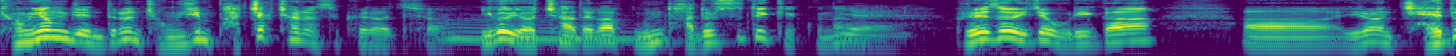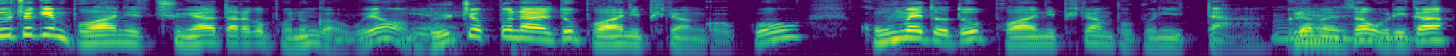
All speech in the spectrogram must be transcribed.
경영진들은 정신 바짝 차렸을 거예요. 그렇죠. 이거 여차하다가 문 닫을 수도 있겠구나. 예. 그래서 이제 우리가 어, 이런 제도적인 보완이 중요하다라고 보는 거고요. 예. 물적 분할도 보완이 필요한 거고 공매도도 보완이 필요한 부분이 있다. 그러면서 음. 우리가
